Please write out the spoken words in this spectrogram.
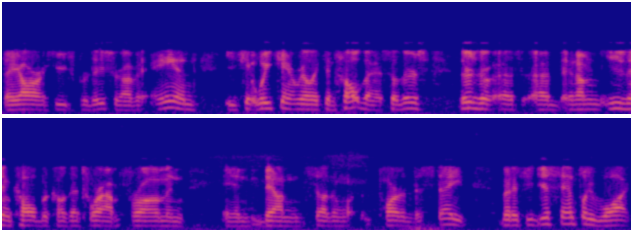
they are a huge producer of it, and you can we can't really control that. So there's there's a, a, a and I'm using coal because that's where I'm from and and down in southern part of the state. But if you just simply watch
